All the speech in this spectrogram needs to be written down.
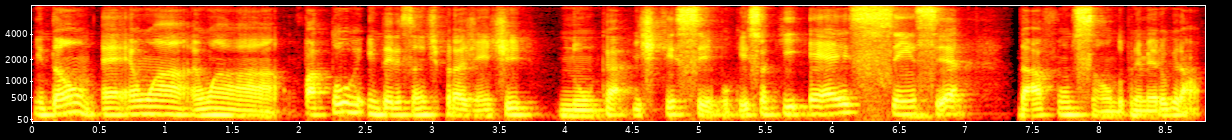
Então, é, é, uma, é uma, um fator interessante para a gente nunca esquecer, porque isso aqui é a essência da função do primeiro grau.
